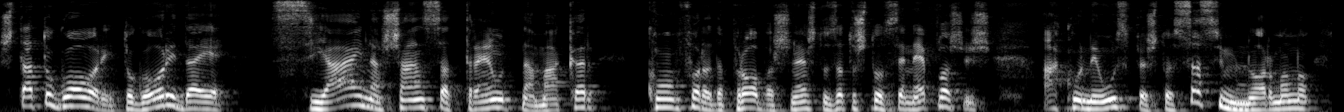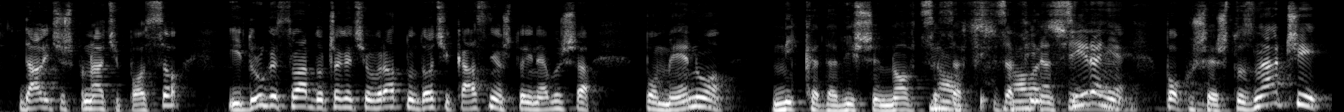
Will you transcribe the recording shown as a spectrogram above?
Šta to govori? To govori da je sjajna šansa trenutna makar komfora da probaš nešto zato što se ne plašiš ako ne uspeš, to je sasvim normalno, da li ćeš pronaći posao. I druga stvar do čega ćemo vratno doći kasnije što i Nebojša pomenuo, nikada više novca Novac, za, za finansiranje je- pokušaje, što znači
